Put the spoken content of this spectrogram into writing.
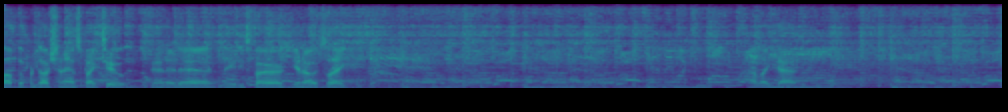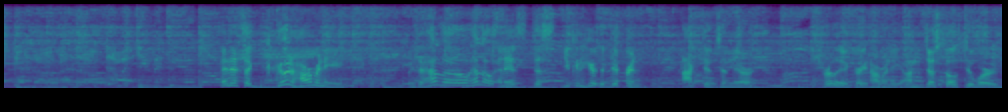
Love the production aspect too. Da-da-da, ladies first. You know, it's like I like that. And it's a good harmony. It's a hello, hello, and it's just you can hear the different octaves in there. It's really a great harmony on just those two words.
